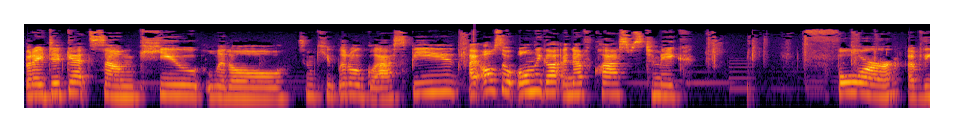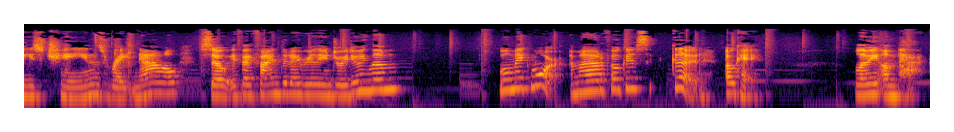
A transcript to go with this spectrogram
But I did get some cute little some cute little glass beads. I also only got enough clasps to make four of these chains right now. So if I find that I really enjoy doing them, we'll make more. Am I out of focus? Good. Okay, let me unpack.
